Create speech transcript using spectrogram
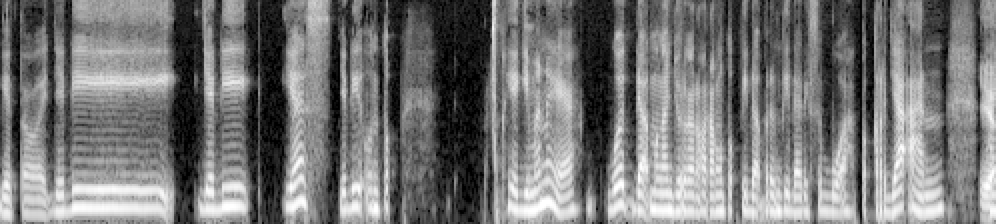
gitu. Jadi jadi yes, jadi untuk ya gimana ya? Gue tidak menganjurkan orang untuk tidak berhenti dari sebuah pekerjaan. Yeah.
